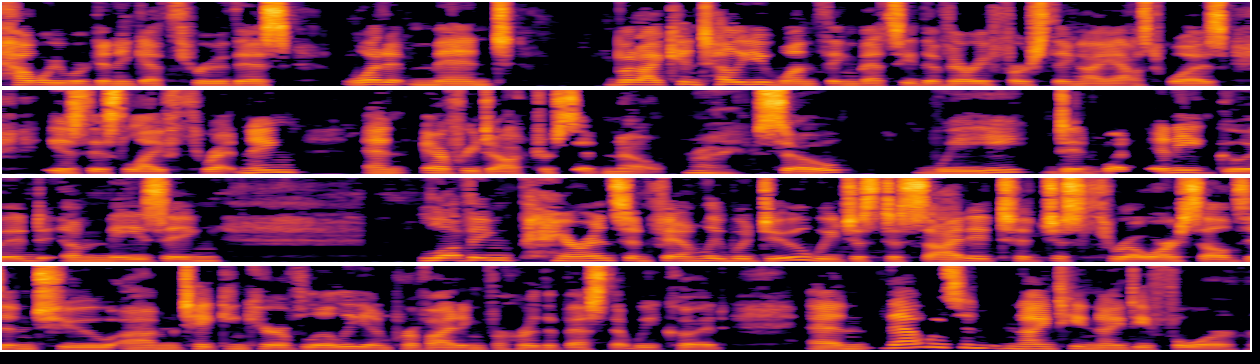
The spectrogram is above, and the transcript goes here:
how we were going to get through this, what it meant. But I can tell you one thing, Betsy. The very first thing I asked was, Is this life threatening? And every doctor said no. Right. So we did what any good, amazing loving parents and family would do. We just decided to just throw ourselves into um, taking care of Lili and providing for her the best that we could. And that was in 1994.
